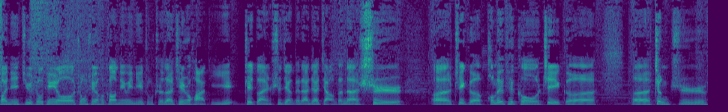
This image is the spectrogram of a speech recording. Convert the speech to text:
欢迎您继续收听由钟迅和高宁为您主持的今日话题。这段时间跟大家讲的呢是呃这个 political 这个呃政治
